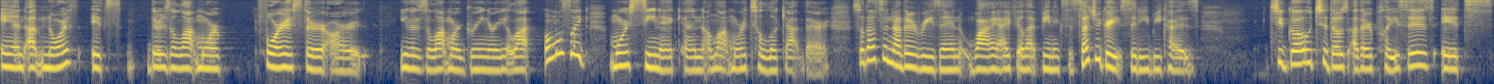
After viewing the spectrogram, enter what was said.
And up north, it's there's a lot more forests. There are, you know, there's a lot more greenery, a lot almost like more scenic and a lot more to look at there. So that's another reason why I feel that Phoenix is such a great city because to go to those other places, it's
